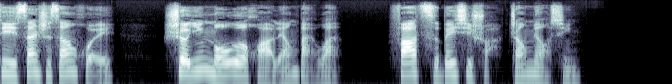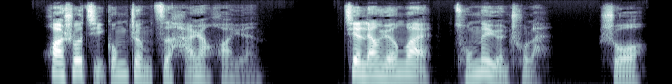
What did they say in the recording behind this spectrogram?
第三十三回，设阴谋恶化两百万，发慈悲戏耍张妙心。话说济公正自寒染化缘，见梁员外从内院出来，说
